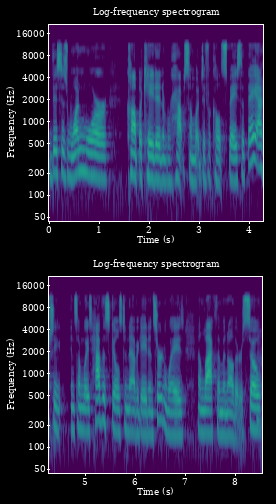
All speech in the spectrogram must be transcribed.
this is one more complicated and perhaps somewhat difficult space that they actually, in some ways, have the skills to navigate in certain ways and lack them in others. So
